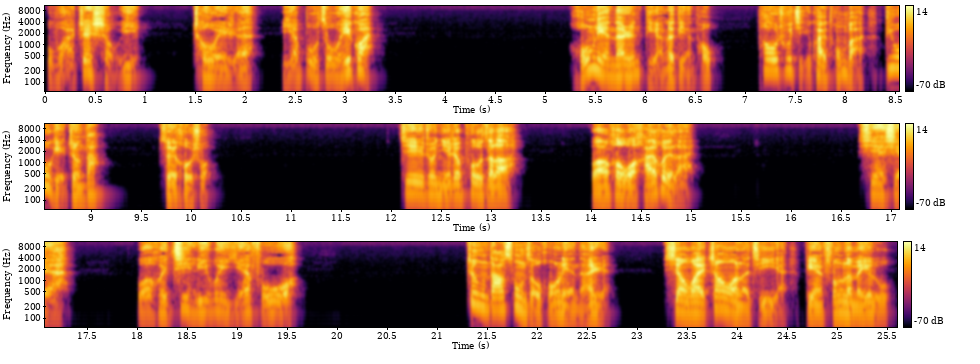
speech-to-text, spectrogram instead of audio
我这手艺，周围人也不足为怪。”红脸男人点了点头，掏出几块铜板丢给郑大，最后说：“记住你这铺子了，往后我还会来。”谢谢。我会尽力为爷服务。郑大送走红脸男人，向外张望了几眼，便封了煤炉，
